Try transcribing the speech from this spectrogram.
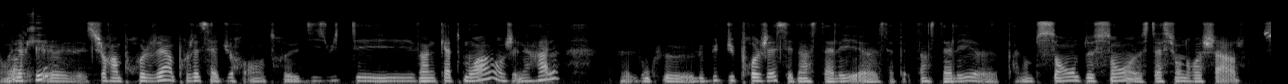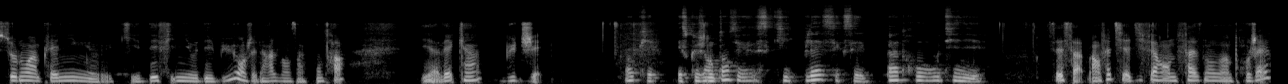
On va dire que sur un projet, un projet, ça dure entre 18 et 24 mois en général. Donc le, but du projet, c'est d'installer, ça peut être d'installer par exemple 100, 200 stations de recharge selon un planning qui est défini au début, en général dans un contrat, et avec un budget. Ok. Et ce que j'entends, c'est ce qui te plaît, c'est que c'est pas trop routinier. C'est ça. En fait, il y a différentes phases dans un projet.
